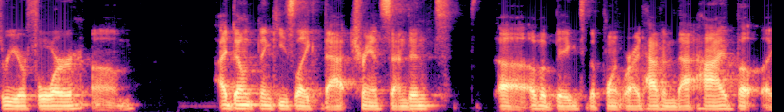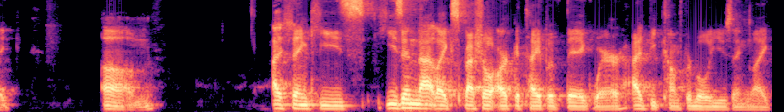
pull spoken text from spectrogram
three or four. Um, I don't think he's like that transcendent uh, of a big to the point where I'd have him that high, but like, um, I think he's he's in that like special archetype of big where I'd be comfortable using like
